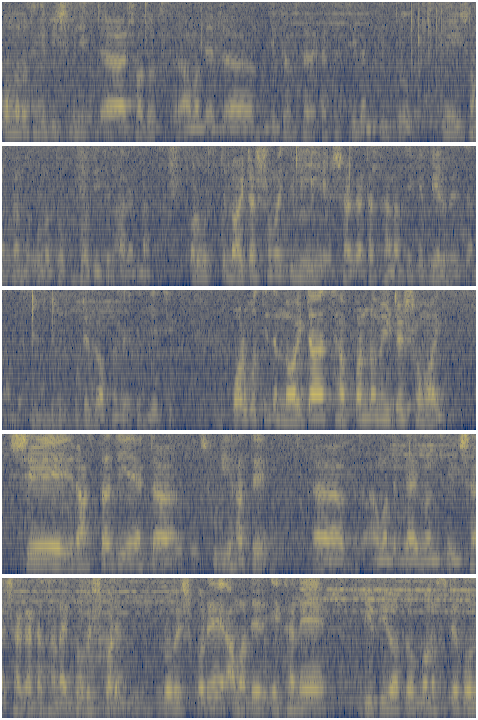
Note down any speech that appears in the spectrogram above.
পনেরো থেকে বিশ মিনিট সদর, আমাদের ডিউটি অফিসারের কাছে ছিলেন, কিন্তু তিনি এই সংক্রান্ত কোনো তথ্য দিতে পারেন না। পরবর্তীতে নয়টার সময় তিনি সাগাটা থানা থেকে বের হয়ে যান। আমরা সিসিটিভি ফুটেজও আপনাদেরকে দিয়েছি। পরবর্তীতে নয়টা ছাপ্পান্ন মিনিটের সময় সে রাস্তা দিয়ে একটা ছুরি হাতে আমাদের গাইবান্ধ এই সাগাটা থানায় প্রবেশ করে। প্রবেশ করে আমাদের এখানে ডিউটিরত কনস্টেবল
